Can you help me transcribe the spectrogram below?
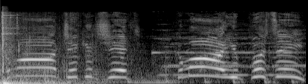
Come on, chicken shit! Come on, you pussy!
